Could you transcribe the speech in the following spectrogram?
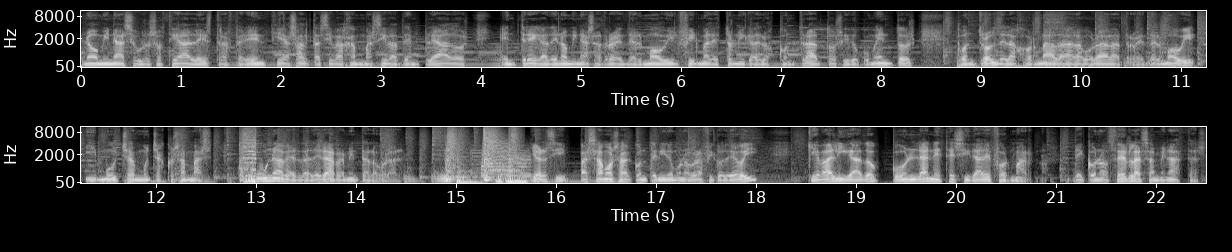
nóminas, seguros sociales, transferencias, altas y bajas masivas de empleados, entrega de nóminas a través del móvil, firma electrónica de los contratos y documentos, control de la jornada laboral a través del móvil y muchas, muchas cosas más. Una verdadera herramienta laboral. Y ahora sí, pasamos al contenido monográfico de hoy, que va ligado con la necesidad de formarnos, de conocer las amenazas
